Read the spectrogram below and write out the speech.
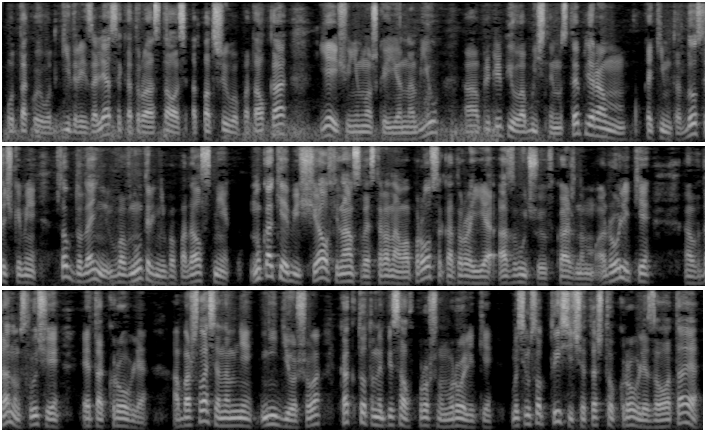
Вот такой вот гидроизоляция, которая осталась от подшива потолка. Я еще немножко ее набью, а, прикрепил обычным степлером, какими-то досточками, чтобы туда вовнутрь не попадал снег. Ну, как и обещал, финансовая сторона вопроса, которую я озвучиваю в каждом ролике, а, в данном случае это кровля. Обошлась она мне недешево, как кто-то написал в прошлом ролике, 800 тысяч это что, кровля золотая?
